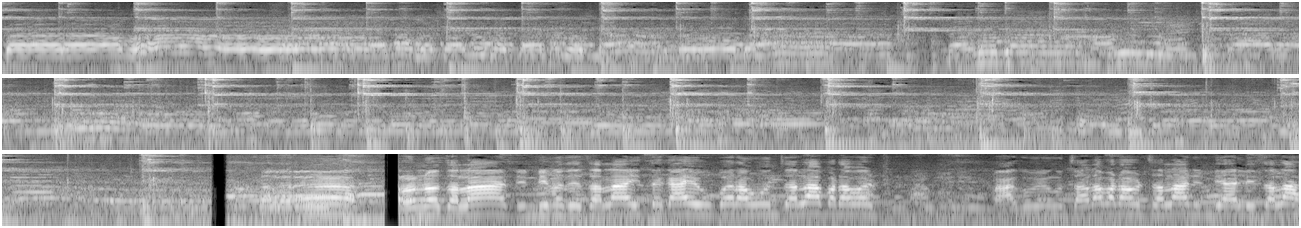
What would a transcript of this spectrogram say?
चला चला दिंडीमध्ये चला इथं काय उभं राहून चला पटापट. मागू बिगू चला पटापट चला दिंडी आली चला.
